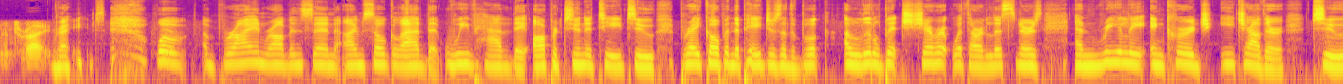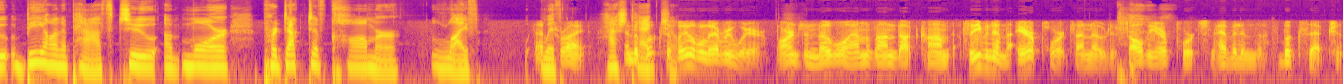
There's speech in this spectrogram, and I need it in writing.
That's right. Right. Well, uh, Bryan Robinson, I'm so glad that we've had the opportunity to break open the pages of the book a little bit, share it with our listeners, and really encourage each other to be on a path to a more productive, calmer life. That's with right. hashtag and the book's available everywhere. Barnes and Noble, Amazon.com. It's even in the airports. I noticed all the airports have it in the book section.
